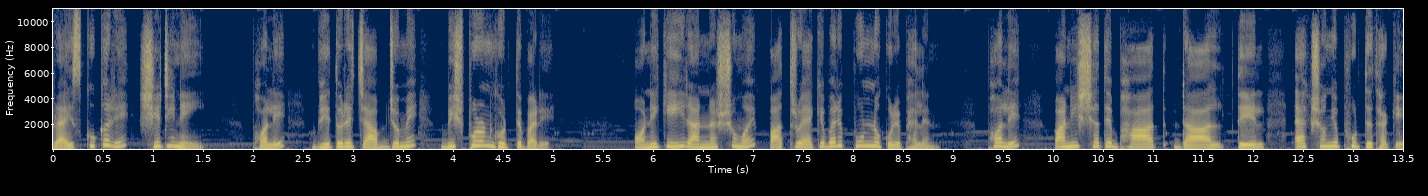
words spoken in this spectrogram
রাইস কুকারে সেটি নেই, ফলে ভেতরে চাপ জমে বিস্ফোরণ ঘটতে পারে। অনেকেই রান্নার সময় পাত্র একেবারে পূর্ণ করে ফেলেন, ফলে পানির সাথে ভাত, ডাল, তেল একসঙ্গে ফুটতে থাকে।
